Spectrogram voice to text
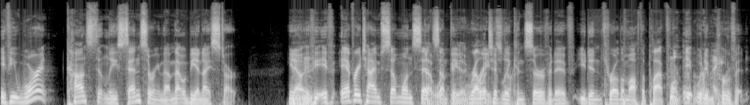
If you weren't constantly censoring them, that would be a nice start. You know, if you, if every time someone Mm-hmm. Said would be a something relatively conservative, you didn't throw them off the platform, it would Right. improve it.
